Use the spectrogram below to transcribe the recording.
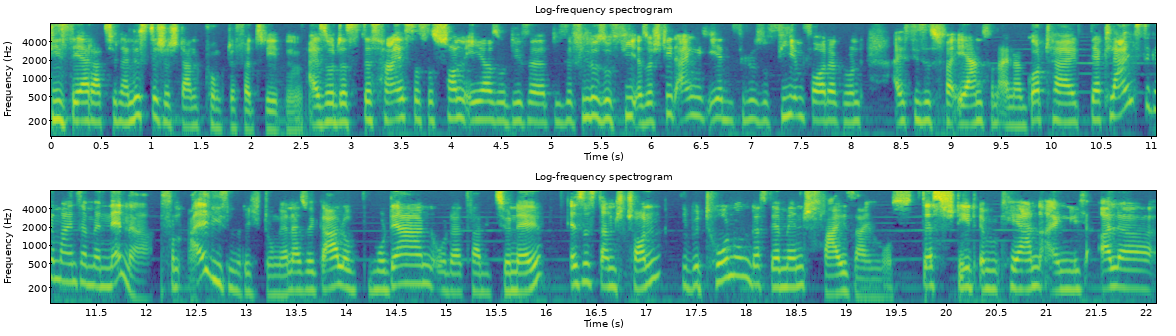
die sehr rationalistische Standpunkte vertreten. Also das, das heißt, das ist schon eher so diese, diese Philosophie, also steht eigentlich eher die Philosophie im Vordergrund als dieses Verehren von einer Gottheit. Der kleinste gemeinsame Nenner von all diesen Richtungen, also egal ob modern oder traditionell, ist es dann schon die Betonung, dass der Mensch frei sein muss. Das steht im Kern eigentlich aller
